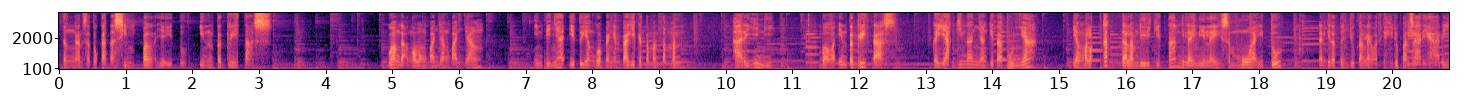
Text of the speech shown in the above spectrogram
dengan satu kata simpel yaitu integritas. Gua nggak ngomong panjang-panjang, intinya itu yang gue pengen bagi ke teman-teman hari ini bahwa integritas, keyakinan yang kita punya, yang melekat dalam diri kita, nilai-nilai semua itu, dan kita tunjukkan lewat kehidupan sehari-hari.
